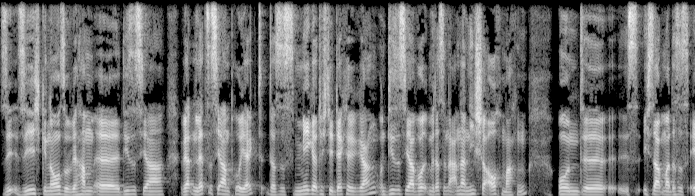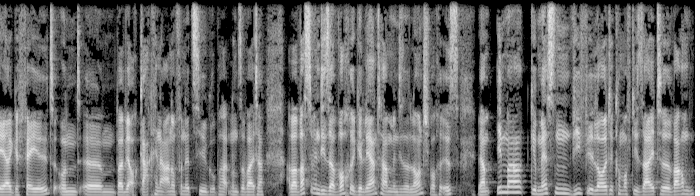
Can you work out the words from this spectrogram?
Sehe seh ich genauso. Wir haben äh, dieses Jahr, wir hatten letztes Jahr ein Projekt, das ist mega durch die Decke gegangen und dieses Jahr wollten wir das in einer anderen Nische auch machen. Und äh, ist, ich sag mal, das ist eher gefailt und ähm, weil wir auch gar keine Ahnung von der Zielgruppe hatten und so weiter. Aber was wir in dieser Woche gelernt haben, in dieser Launchwoche ist, wir haben immer gemessen, wie viele Leute kommen auf die Seite, warum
